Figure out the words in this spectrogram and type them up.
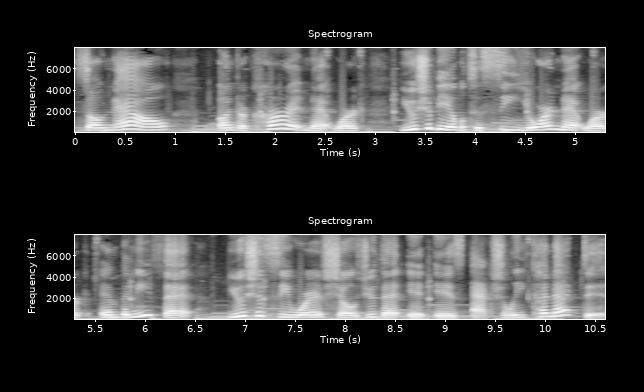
So now, under current network, you should be able to see your network, and beneath that, you should see where it shows you that it is actually connected.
